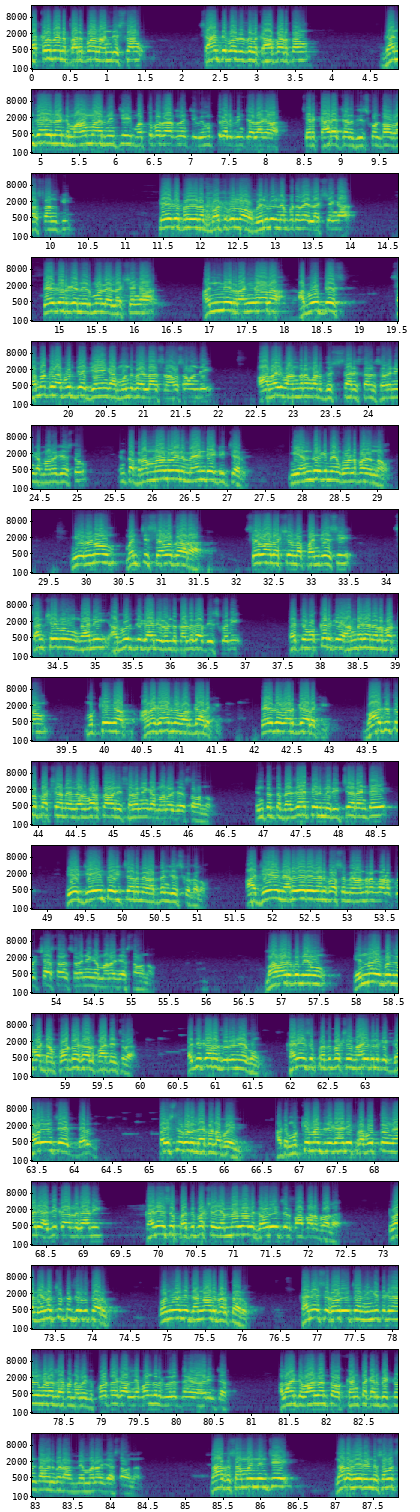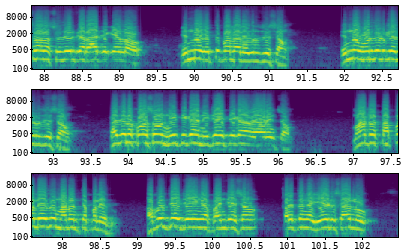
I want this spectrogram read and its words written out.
సక్రమైన పరిపాలన అందిస్తాం. శాంతి భద్రతలు కాపాడతాం. గంజాయి లాంటి మహమ్మారి నుంచి మత్తు పదార్థాల నుంచి విముక్తి కల్పించేలాగా చర్య కార్యాచరణ తీసుకుంటాం రాష్ట్రానికి. పేద ప్రజల బతుకుల్లో వెలుగులు నింపడమే లక్ష్యంగా పేదరిక నిర్మూలనే లక్ష్యంగా అన్ని రంగాల అభివృద్ధి సమగ్ర అభివృద్ధి ధ్యేయంగా ముందుకు వెళ్ళాల్సిన అవసరం ఉంది. ఆ వైపు అందరం కూడా దృష్టి సారిస్తామని సవినీయంగా మనవి చేస్తూ ఇంత బ్రహ్మాండమైన మ్యాండేట్ ఇచ్చారు. మీ అందరికీ మేము రుణపడి ఉన్నాం. మీ రుణం మంచి సేవ ద్వారా సేవా లక్ష్యంలో పనిచేసి సంక్షేమం కానీ అభివృద్ధి కానీ రెండు కళ్ళుగా తీసుకొని ప్రతి ఒక్కరికి అండగా నిలబడటం ముఖ్యంగా అణగారిన వర్గాలకి పేద వర్గాలకి బాధితుల పక్షాన్ని నిలబడతామని సవినయంగా మనవి చేస్తా ఉన్నాం. ఇంతంత మెజార్టీని మీరు ఇచ్చారంటే ఏ జయంతో ఇచ్చారో మేము అర్థం చేసుకోగలం. ఆ జయం నెరవేరే దానికోసం మేము అందరం కూడా కృషి చేస్తామని సవినయంగా మనవి చేస్తా ఉన్నాం. మా వరకు మేము ఎన్నో ఇబ్బందులు పడ్డాం ప్రోటోకాల్ పాటించలే. అధికార దుర్వినియోగం. కనీస ప్రతిపక్ష నాయకులకి గౌరవించే పరిస్థితి కూడా లేకుండా పోయింది. అటు ముఖ్యమంత్రి కానీ ప్రభుత్వం కానీ అధికారులు కానీ కనీస ప్రతిపక్ష ఎమ్మెల్యేలను గౌరవించిన పాపాన పోల. ఇవాళ ఇళ్ళ చుట్టూ తిరుగుతారు. వంగి వంగి దండాలు పెడతారు. కనీస గౌరవించాలని ఇంగిత జ్ఞానం కూడా లేకుండా పోయింది. ప్రోటోకాల్ నిబంధనలకు విరుద్ధంగా వ్యవహరించారు. అలాంటి వాళ్ళంతా ఒక కంట కనిపెట్టి ఉంటామని కూడా మేము మనవి చేస్తా ఉన్నాను నాకు సంబంధించి నలభై రెండు సంవత్సరాల సుదీర్ఘ రాజకీయంలో ఎన్నో ఎత్తుపల్లాలు ఎదురు చూసాం ఎన్నో ఒడిదుడుకులు ఎదురు చూసాం ప్రజల కోసం నీతిగా నిజాయితీగా వ్యవహరించాం. మాట తప్పలేదు మడం తిప్పలేదు అభివృద్ధి జయంగా పనిచేశాం. ఫలితంగా ఏడు సార్లు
